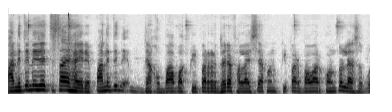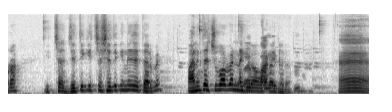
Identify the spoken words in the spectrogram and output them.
পানিতে নিয়ে যেতে চাই হাই রে পানিতে দেখো বাবা ক্রিপারে ধরে ফেলাইছে। এখন ক্রিপার বাবার কন্ট্রোলে আছে পুরা। ইচ্ছা যেদিকে ইচ্ছা সেদিকে নিয়ে যেতে পারবে। পানিতে চুবাবেন নাকি বাবা ধরে? হ্যাঁ।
